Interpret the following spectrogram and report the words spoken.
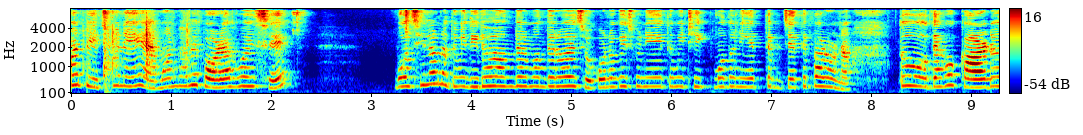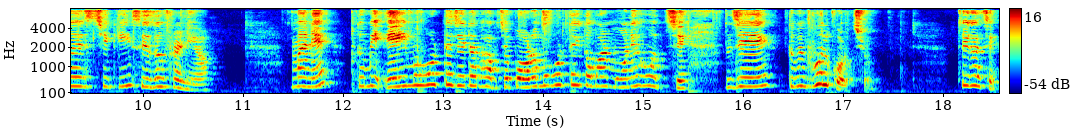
তোমার পেছনে এমনভাবে পড়া হয়েছে। বলছিলাম না, তুমি দ্বিধাদ্বন্দ্বের মধ্যে রয়েছো। কোনো কিছু নিয়ে তুমি ঠিক মতো নিয়ে যেতে- পারো না। তো দেখো কার্ডও এসছে কি? সিজোফ্রেনিয়া মানে তুমি এই মুহূর্তে যেটা ভাবছ, পর মুহূর্তেই তোমার মনে হচ্ছে যে তুমি ভুল করছ। ঠিক আছে?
